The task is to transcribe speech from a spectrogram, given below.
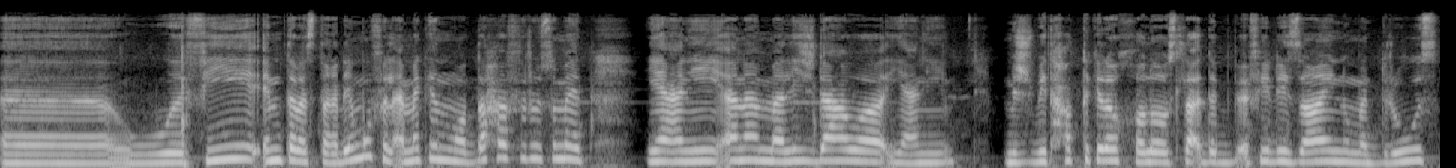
آه وفي إمتى بستخدمه؟ في الأماكن الموضحة في الرسومات. يعني أنا ماليش دعوة يعني مش بيتحط كده وخلاص لأ ده بيبقى فيه ديزاين ومدروس.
